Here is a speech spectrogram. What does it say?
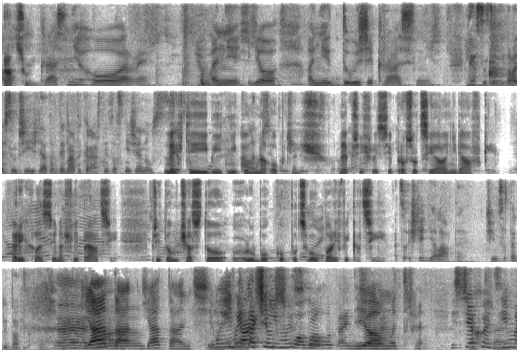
pracují. Krásné hory. Oni, jo, oni duže krásní. Já jsem se dívala, že jsem přijížděla, tak tady máte krásně zasněženou Nechtějí být nikomu na obtíž. Nepřišli si jako pro sociální dávky. Rychle si našli práci, přitom často hluboko pod svou kvalifikací. A co ještě děláte? Čím se tady bavíte? Eh, já, ta, já tančím. My, my tančím spolu. spolu tančíme. Jo, my tře... Ještě chodíme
